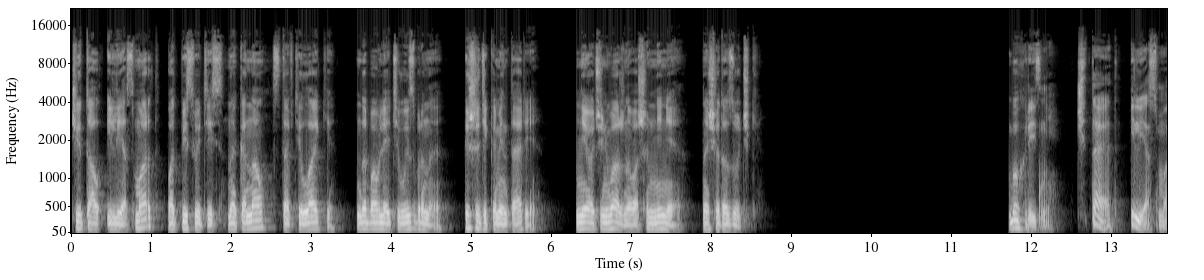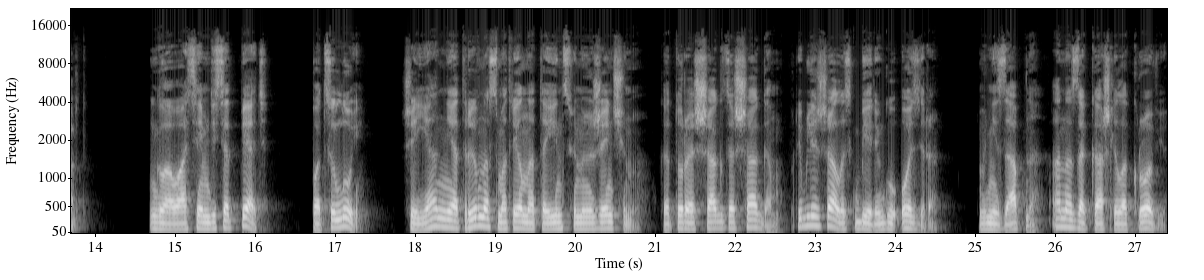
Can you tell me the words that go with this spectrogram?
Читал Илья Смарт. Подписывайтесь на канал, ставьте лайки, добавляйте в избранное, пишите комментарии. Мне очень важно ваше мнение насчет озвучки. Бог резни. Читает Илья Смарт. Глава 75. Поцелуй. Шиян неотрывно смотрел на таинственную женщину, которая шаг за шагом приближалась к берегу озера. Внезапно она закашляла кровью,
